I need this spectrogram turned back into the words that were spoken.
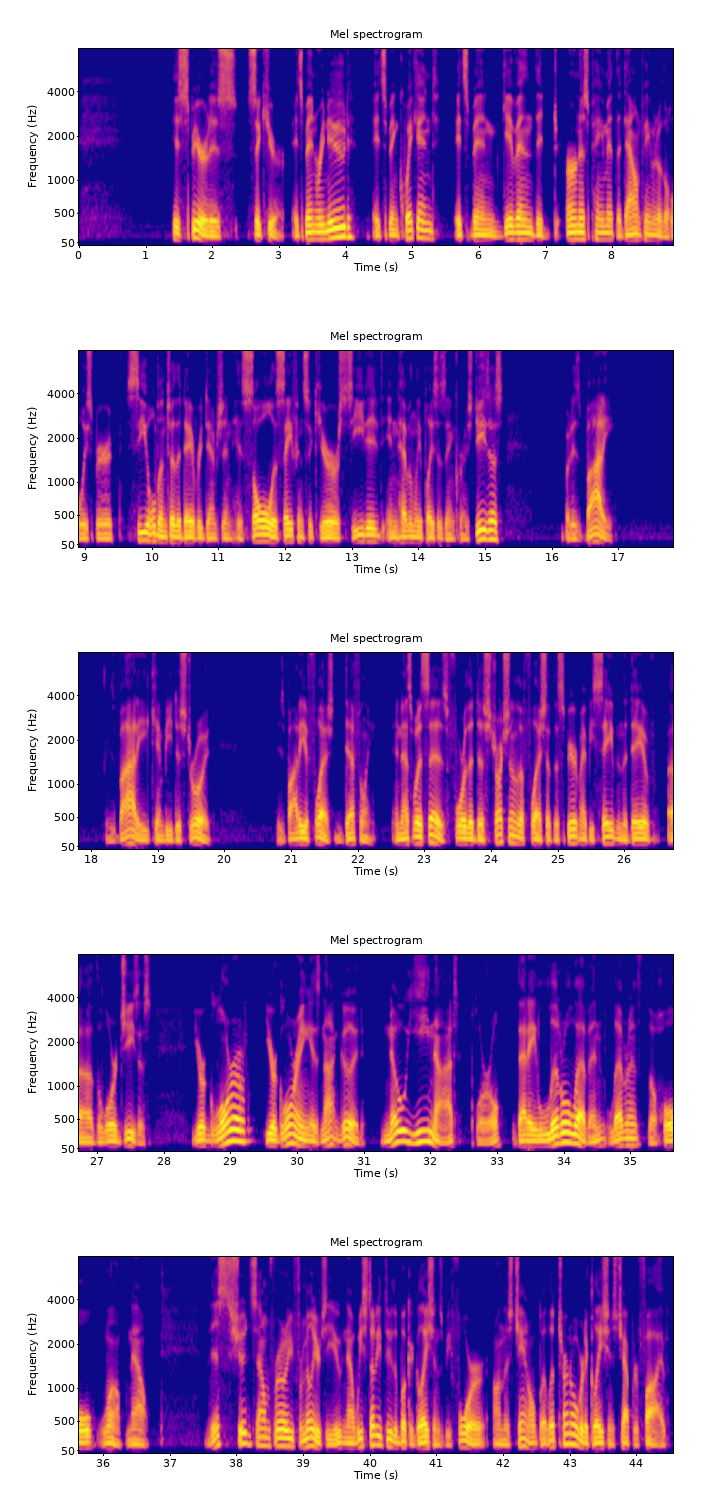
His spirit is secure. It's been renewed, it's been quickened, it's been given the earnest payment, the down payment of the Holy Spirit, sealed unto the day of redemption. His soul is safe and secure, seated in heavenly places in Christ Jesus. But his body, his body can be destroyed. His body of flesh, definitely. And that's what it says for the destruction of the flesh, that the spirit might be saved in the day of uh, the Lord Jesus. Your, glor- your glorying is not good. Know ye not plural, that a little leaven leaveneth the whole lump. Now, this should sound fairly familiar to you. Now, we studied through the book of Galatians before on this channel, but let's turn over to Galatians chapter 5.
